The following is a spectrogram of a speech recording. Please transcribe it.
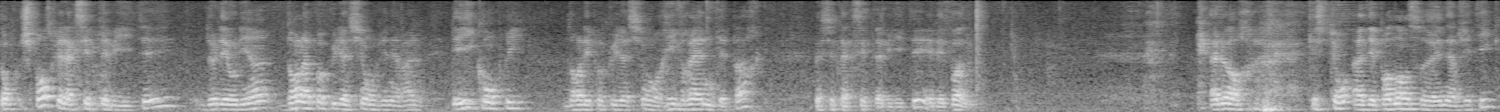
Donc je pense que l'acceptabilité de l'éolien dans la population en général, et y compris dans les populations riveraines des parcs, ben, cette acceptabilité, elle est bonne. Alors, question indépendance énergétique,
